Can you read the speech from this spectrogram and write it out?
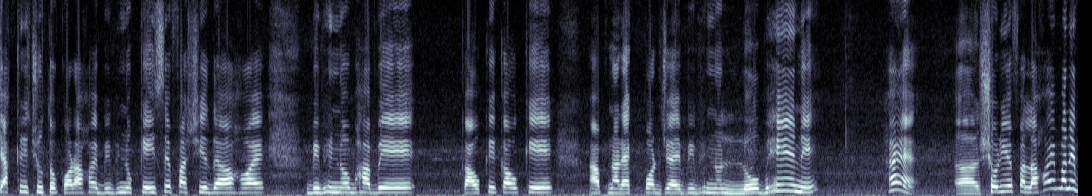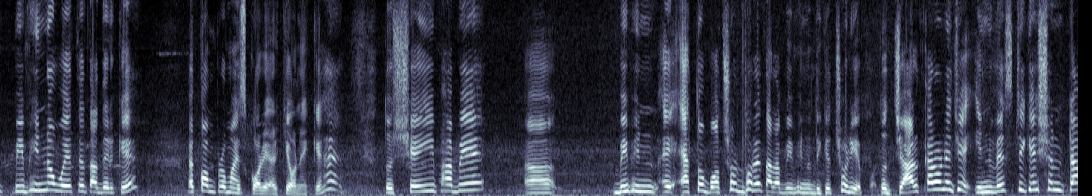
চাকরিচ্যুত করা হয়, বিভিন্ন কেসে ফাঁসিয়ে দেওয়া হয়, বিভিন্নভাবে কাউকে কাউকে আপনার এক পর্যায়ে বিভিন্ন লোভে এনে হ্যাঁ সরিয়ে ফেলা হয় মানে বিভিন্ন ওয়েতে তাদেরকে কম্প্রোমাইজ করে আর কি অনেকে হ্যাঁ। তো সেইভাবে বিভিন্ন এত বছর ধরে তারা বিভিন্ন দিকে ছড়িয়ে পড়ে। তো যার কারণে যে ইনভেস্টিগেশনটা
